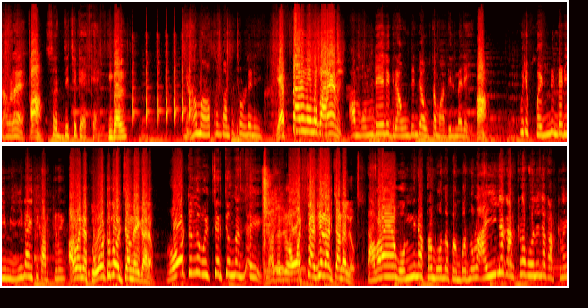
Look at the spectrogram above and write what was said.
തവളെ. ശ്രദ്ധിച്ച് കേക്കേ. എന്താ? ഞാൻ മാത്രം കണ്ടിട്ടുള്ളേ എത്താണെന്നൊന്ന് പറയാന് ആ മുണ്ടേൽ ഗ്രൗണ്ടിന്റെ ഔത്ത മതിൽമലെ ആ. ഒരു പെണ്ണിന്റെ അടി മീനായിട്ട് കടക്കണ് അവ ഞാൻ തോട്ടുന്ന് വലിച്ചേക്കാരം റോട്ടിൽ നിന്ന് വിളിച്ചെടുത്തൊന്നല്ലേ? അതൊരു ഒറ്റ അടിയാണ് അടിച്ചാണ്ടല്ലോ. തവളെ ഒന്നിനത്രം പോകുന്ന പെമ്പർന്നോളോ അയില കടക്കണ പോലെ കടക്കണേ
